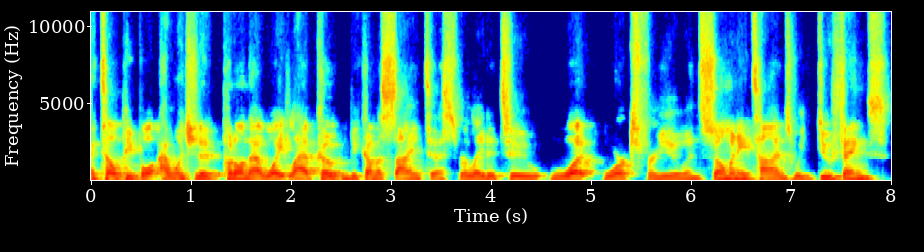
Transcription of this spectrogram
I tell people, I want you to put on that white lab coat and become a scientist related to what works for you. And so many times we do things,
